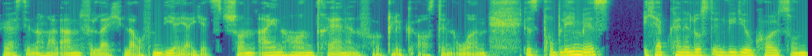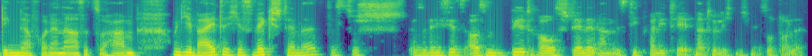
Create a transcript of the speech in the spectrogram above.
hörst dir nochmal an. Vielleicht laufen dir ja jetzt schon Einhorntränen vor Glück aus den Ohren. Das Problem ist, ich habe keine Lust in Videocalls so ein Ding da vor der Nase zu haben. Und je weiter ich es wegstelle, desto, also wenn ich es jetzt aus dem Bild rausstelle, dann ist die Qualität natürlich nicht mehr so dolle.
